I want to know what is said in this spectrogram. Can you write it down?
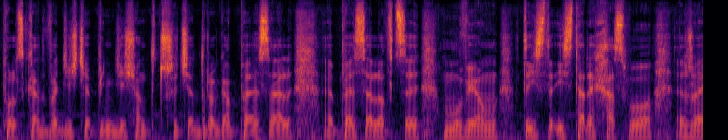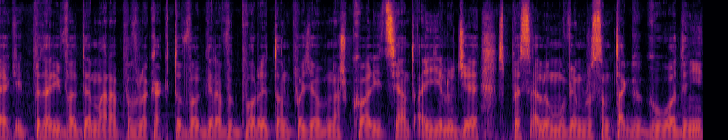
Polska 2050, trzecia droga PSL. E, PSL-owcy mówią, to i, stare hasło, że jak pytali Waldemara Pawlaka, kto wygra wybory, to on powiedział nasz koalicjant, a i ludzie z PSL-u mówią, że są tak głodni,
